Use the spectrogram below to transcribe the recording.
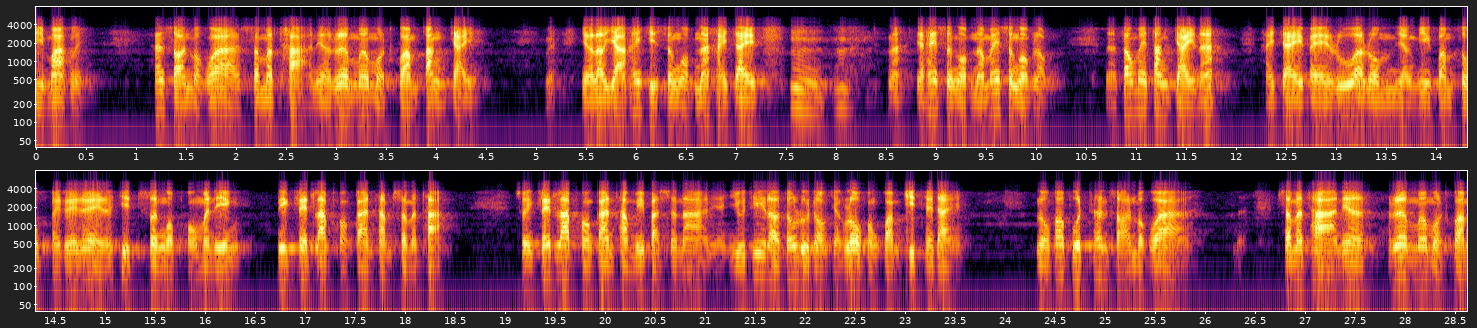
ดีมากเลย ท่านสอนบอกว่าสมถะเนี่ยเริ่มเมื่อหมดความตั้งใจอย่างเราอยากให้จิตสงบนะ หายใจ อืมนะจะให้สงบนะไม่สงบหรอกนะต้องไม่ตั้งใจนะหายใจไปรู้อารมณ์อย่างมีความสุขไปเรื่อยๆ แล้วจิตสงบของมันเอง นี่เคล็ดลับของการทำสมถะ ส่วนเคล็ดลับของการทำวิปัสสนาเนี่ยอยู่ที่เราต้องหลุดออกจากโลกของความคิดให้ได้ หลวงพ่อพุธท่านสอนบอกว่า สมถะเนี่ยเริ่มเมื่อหมดความ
